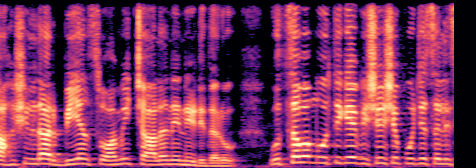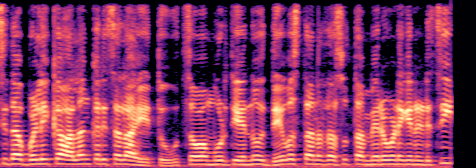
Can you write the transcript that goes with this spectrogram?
ತಹಶೀಲ್ದಾರ್ ಬಿಎನ್ ಸ್ವಾಮಿ ಚಾಲನೆ ನೀಡಿದರು. ಉತ್ಸವ ಮೂರ್ತಿಗೆ ವಿಶೇಷ ಪೂಜೆ ಸಲ್ಲಿಸಿದ ಬಳಿಕ ಅಲಂಕರಿಸಲಾಯಿತು. ಉತ್ಸವ ಮೂರ್ತಿಯನ್ನು ದೇವಸ್ಥಾನದ ಸುತ್ತ ಮೆರವಣಿಗೆ ನಡೆಸಿ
